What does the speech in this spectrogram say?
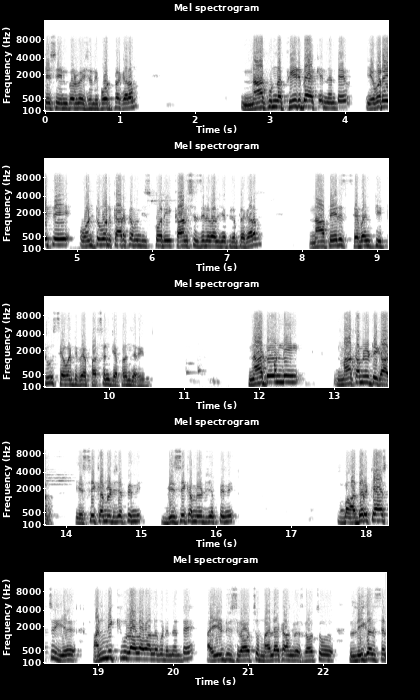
చేసిన ఇన్ఫర్మేషన్ రిపోర్ట్ ప్రకారం నాకున్న ఫీడ్బ్యాక్ ఏంటంటే ఎవరైతే వన్ టు వన్ కార్యక్రమం తీసుకొని కాన్షియస్ లెవెల్ చెప్పిన ప్రకారం నా పేరు seventy two seventy five percent చెప్పడం జరిగింది. నాట్ ఓన్లీ మా కమ్యూనిటీ కాదు ఎస్సీ కమ్యూనిటీ చెప్పింది బీసీ కమ్యూనిటీ చెప్పింది అదర్ క్యాస్ట్ అన్ని కులాల వాళ్ళు కూడా ఏంటంటే ఐఎన్టీసీ కావచ్చు మహిళా కాంగ్రెస్ కావచ్చు లీగల్ సెల్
